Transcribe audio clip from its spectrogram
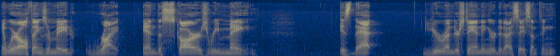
and where all things are made right and the scars remain. Is that your understanding, or did I say something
